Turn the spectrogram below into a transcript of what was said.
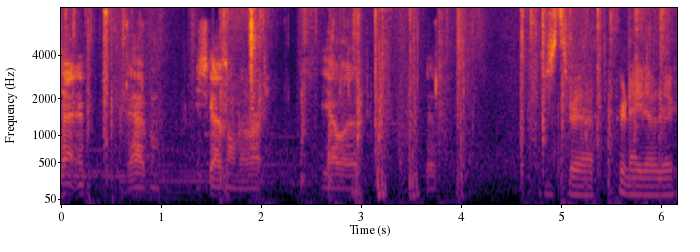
Technically, have them. These guys on the right. Yellow. Just threw a grenade over there.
